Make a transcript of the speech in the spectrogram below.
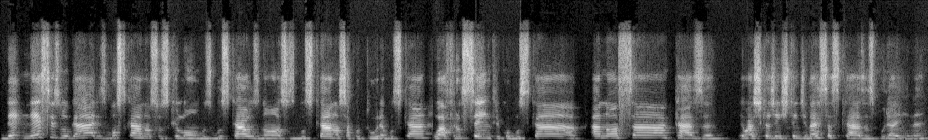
de, nesses lugares, buscar nossos quilombos, buscar os nossos, buscar a nossa cultura, buscar o afrocêntrico, buscar a nossa casa. Eu acho que a gente tem diversas casas por aí, né?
